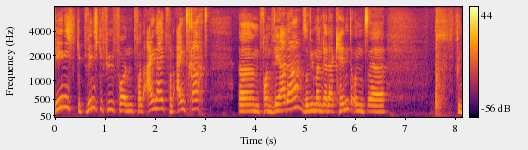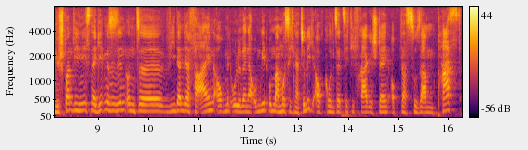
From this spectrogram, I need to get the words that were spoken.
wenig, gibt wenig Gefühl von, von Einheit, von Eintracht, ähm, von Werder, so wie man Werder kennt und äh, bin gespannt, wie die nächsten Ergebnisse sind und äh, wie dann der Verein auch mit Ole Werner umgeht. Und man muss sich natürlich auch grundsätzlich die Frage stellen, ob das zusammenpasst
